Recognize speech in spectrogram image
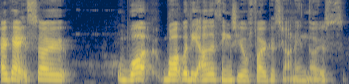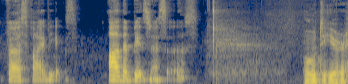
Okay, so what what were the other things you were focused on in those first five years? Other businesses? Oh dear,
